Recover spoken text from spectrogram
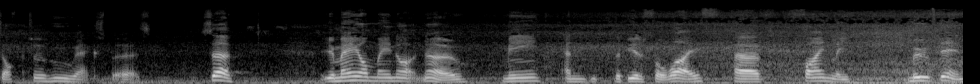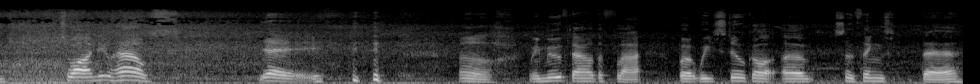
Doctor Who expert. So, you may or may not know, me and the beautiful wife have finally moved in to our new house. Yay! oh, we moved out of the flat, but we still got um, some things there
